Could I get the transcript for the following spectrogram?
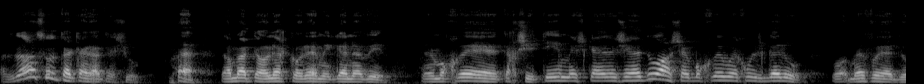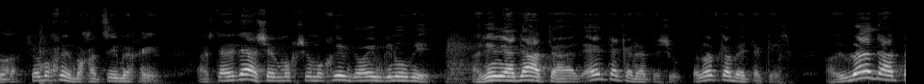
אז לא עשו תקנת השוק. למה אתה הולך קונה מגנבים? ומוכרי תכשיטים, יש כאלה שידוע שהם מוכרים רכוש גנוב. מאיפה ידוע? שהם מוכרים בחצי מחיר. אז אתה יודע שהם מוכרים דברים גנובים. אז אם ידעת, אז אין תקנת השוק, אתה לא תקבל את הכסף. אבל אם לא ידעת,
